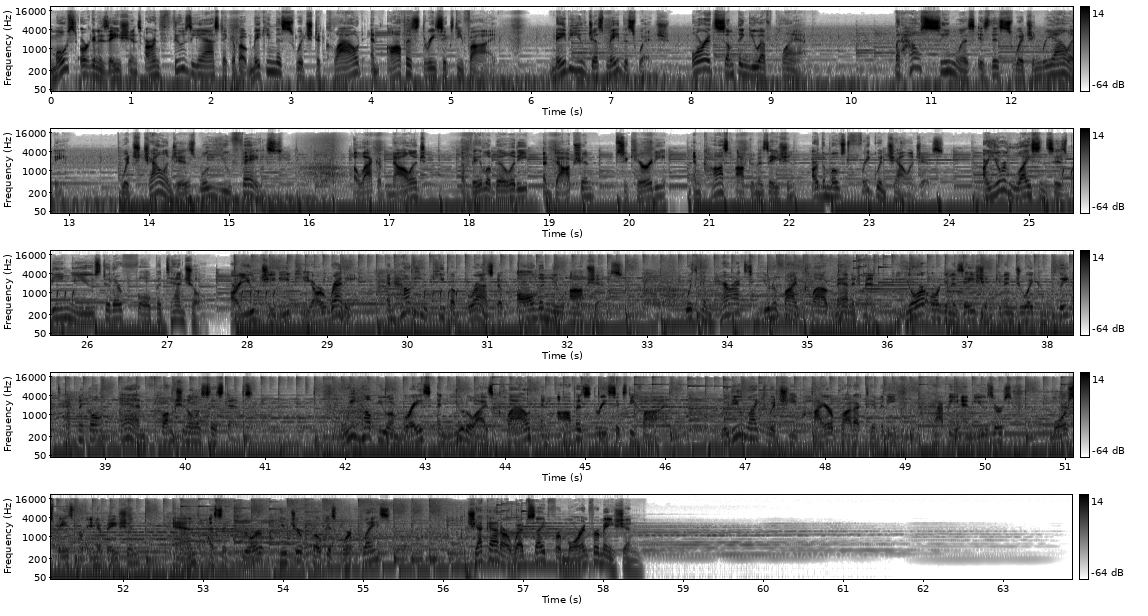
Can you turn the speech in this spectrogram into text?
Most organizations are enthusiastic about making the switch to cloud and Office 365. Maybe you've just made the switch, or it's something you have planned. But how seamless is this switch in reality? Which challenges will you face? A lack of knowledge, availability, adoption, security, and cost optimization are the most frequent challenges. Are your licenses being used to their full potential? Are you GDPR ready? And how do you keep abreast of all the new options? With Comparex Unified Cloud Management, your organization can enjoy complete technical and functional assistance. We help you embrace and utilize cloud and Office 365. Would you like to achieve higher productivity, happy end users, more space for innovation, and a secure, future-focused workplace? Check out our website for more information.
